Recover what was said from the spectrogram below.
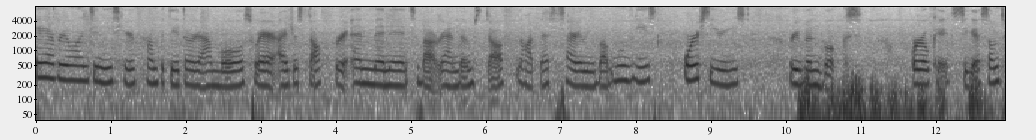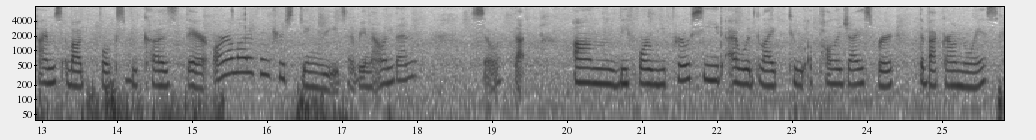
Hey everyone, Denisse here from Potato Rambles, where I just talk for N minutes about random stuff, not necessarily about movies or series or even books. Or okay, sige, sometimes about books because there are a lot of interesting reads every now and then. So that um before we proceed, I would like to apologize for the background noise.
